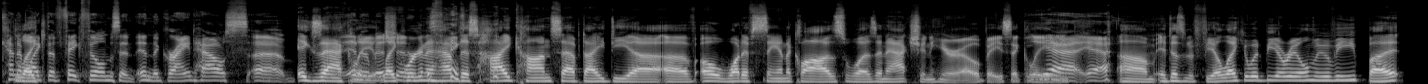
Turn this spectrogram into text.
kind of like- like, the fake films in, in the Grindhouse. Uh, exactly like we're gonna have this high concept idea of oh, what if Santa Claus was an action hero, basically. yeah, yeah. Um, it doesn't feel like it would be a real movie, but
